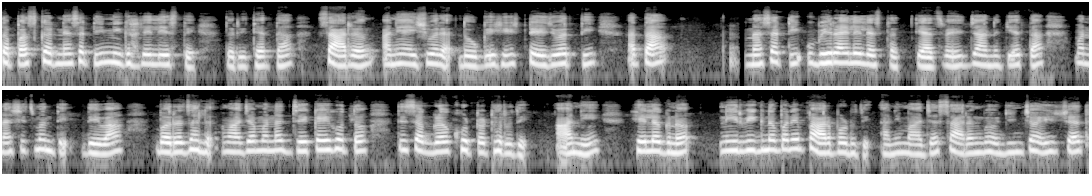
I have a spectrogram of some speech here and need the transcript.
तपास करण्यासाठी निघालेली असते. तर इथे आता सारंग आणि ऐश्वर्या दोघेही स्टेजवरती आता लग्नासाठी उभे राहिलेले असतात. त्याच वेळेस जानकी आता मनाशीच म्हणते देवा बरं झालं. माझ्या मनात जे काही होतं ते सगळं खोटं ठरू दे. आणि हे लग्न निर्विघ्नपणे पार पडू दे आणि माझ्या सारंग भाऊजींच्या आयुष्यात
